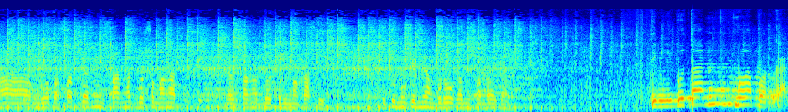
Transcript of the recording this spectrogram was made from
uh, Satgas ini sangat bersemangat dan sangat berterima kasih. Itu mungkin yang perlu kami sampaikan. Tim Liputan melaporkan.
